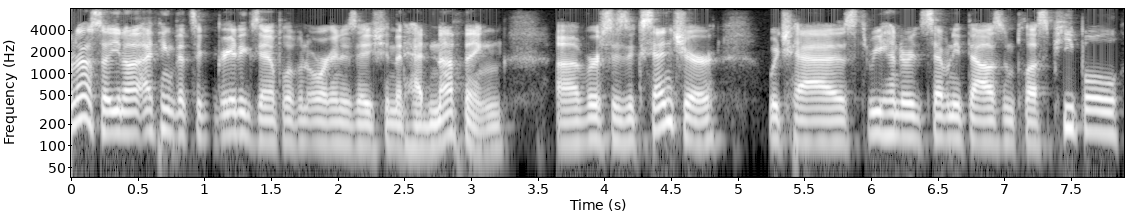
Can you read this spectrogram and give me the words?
No, so you know, I think that's a great example of an organization that had nothing uh, versus Accenture, which has 370,000 plus people,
